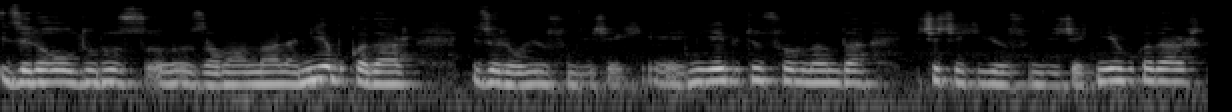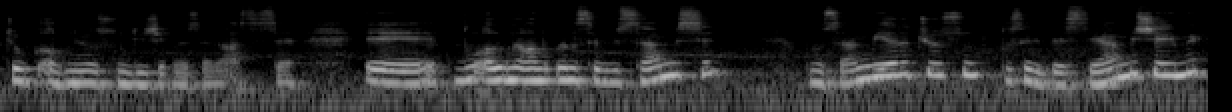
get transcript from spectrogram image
izole olduğunuz e, zamanlarla niye bu kadar izole oluyorsun diyecek. E, niye bütün sorunlarında içe çekiliyorsun diyecek. Niye bu kadar çabuk alınıyorsun diyecek mesela size. E, bu alınganlıkların sebebi sen misin? Bunu sen mi yaratıyorsun? Bu seni besleyen bir şey mi?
